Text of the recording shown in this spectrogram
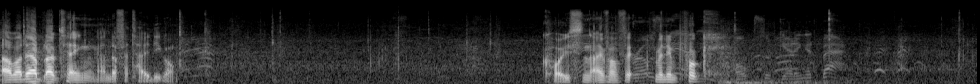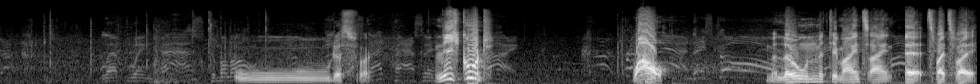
Aber der bleibt hängen an der Verteidigung. Keusen einfach weg mit dem Puck. Uh, das war nicht gut. Wow. Malone mit dem 1-1, äh, 2-2.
